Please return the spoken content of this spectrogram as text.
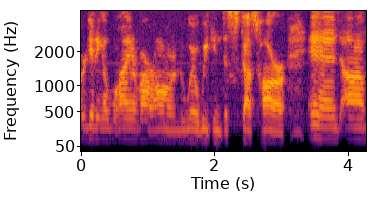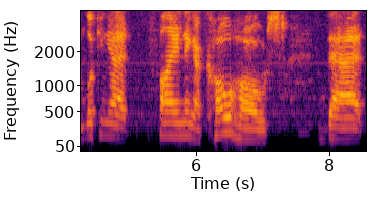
or getting a line of our own where we can discuss horror. And um, looking at finding a co host that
